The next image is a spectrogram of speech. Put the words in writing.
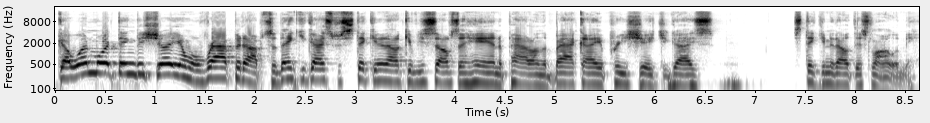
Got one more thing to show you and we'll wrap it up. So thank you guys for sticking it out. Give yourselves a hand, a pat on the back. I appreciate you guys sticking it out this long with me.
